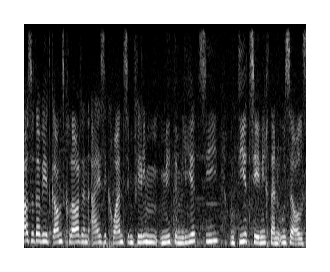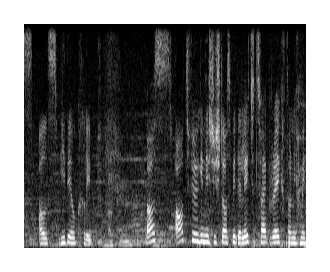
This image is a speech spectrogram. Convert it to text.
Also da wird ganz klar dann eine Sequenz im Film mit dem Lied sein und die ziehe ich dann raus als, als Videoclip. Okay. Was anzufügen ist, ist, dass bei den letzten zwei Projekten habe ich mit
